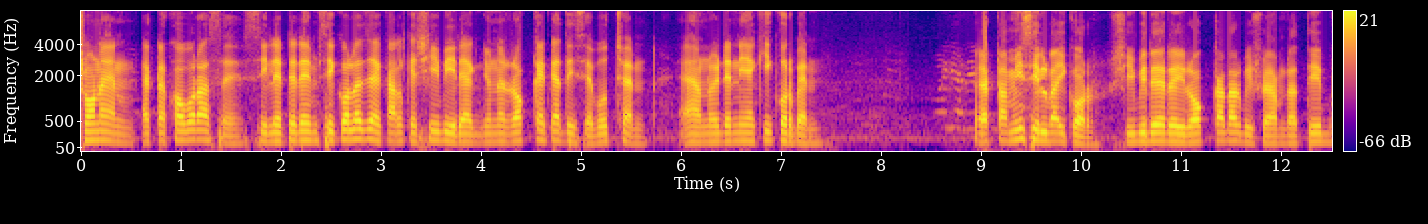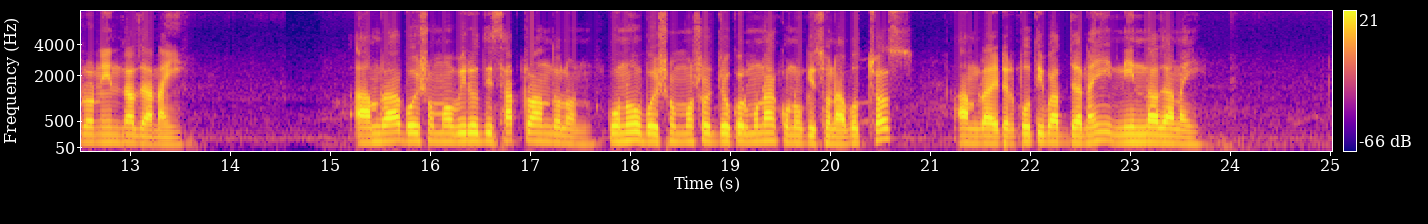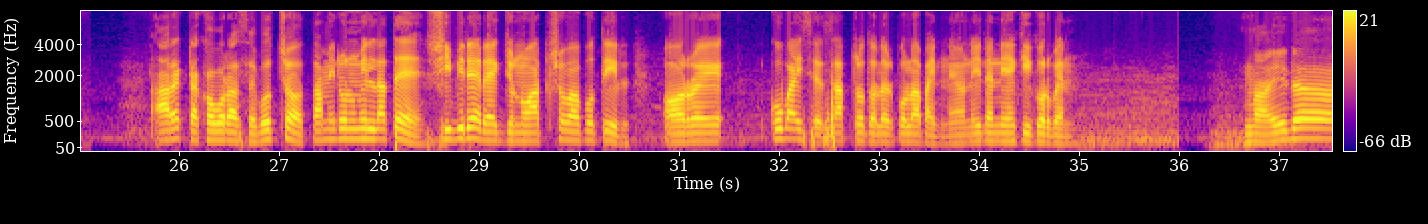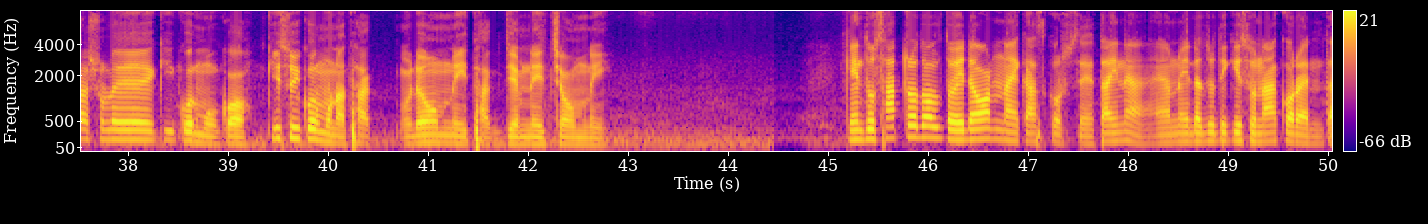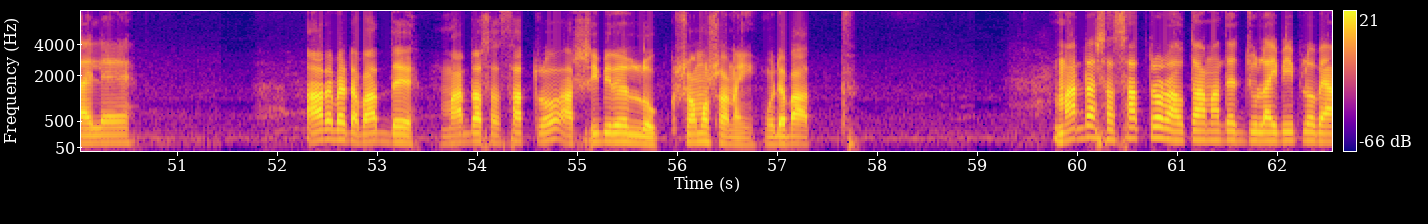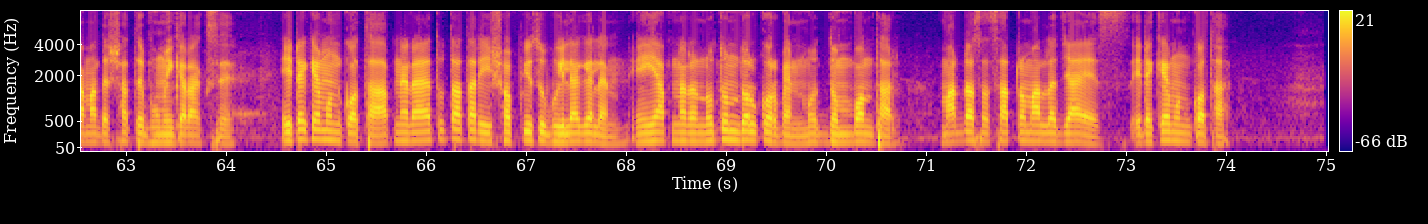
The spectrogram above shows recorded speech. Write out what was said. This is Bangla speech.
শোনেন একটা খবর আছে। সিলেটের এমসি কলেজে কালকে শিবির একজনের রক কাইটা দিছে বুঝছেন? এখন ওইটা নিয়ে কি করবেন? একটা মিছিল বাইকর। শিবিরের এই রক কাটার বিষয়ে আমরা তীব্র নিন্দা জানাই। আমরা বৈষম্য বিরোধী ছাত্র আন্দোলন। কোনো বৈষম্য সহ্য করব না কোনো কিছু না বুঝছস? আমরা এটার প্রতিবাদ জানাই নিন্দা জানাই। আর একটা খবর আছে বুঝছ? তামিরুল মিল্লাতে শিবিরের একজন ওয়ার্ড সভাপতির ওরে কুবাইছে ছাত্র দলের পোলা পাইন এটা নিয়ে কি করবেন? না এটা আসলে কি করব ক? কিছুই করব না থাক। ওটা অমনেই থাক যেমনি ইচ্ছা অমনেই কিন্তু ছাত্র দল তো এটা অন্যায় কাজ করছে তাই না? এখন এটা যদি কিছু না করেন তাইলে আরে বেটা বাদ দে। মাদ্রাসার ছাত্র আর শিবিরের লোক, সমস্যা নাই ওটা বাদ। মাদ্রাসার ছাত্ররাও তো আমাদের জুলাই বিপ্লবে আমাদের সাথে ভূমিকা রাখছে। এটা কেমন কথা? আপনারা এত তাড়াতাড়ি সব কিছু ভুইলা গেলেন। এই আপনারা নতুন দল করবেন, মধ্যম পন্থার। মাদ্রাসার ছাত্র মারলে জায়েজ, এটা কেমন কথা?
